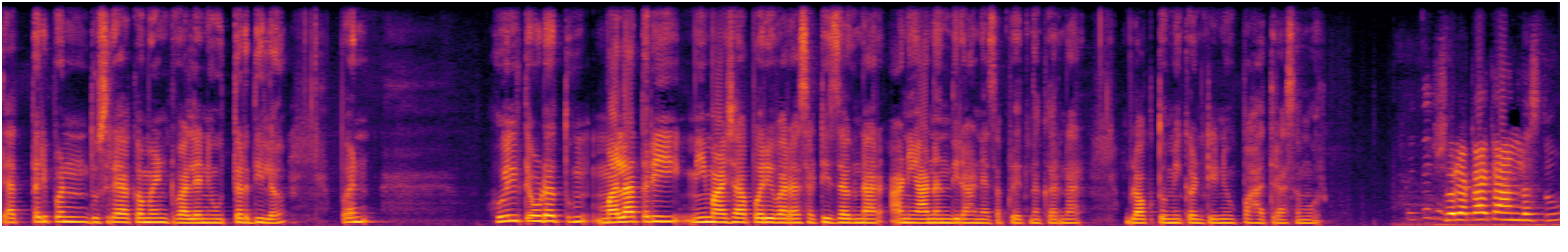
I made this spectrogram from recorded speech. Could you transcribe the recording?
त्यात तरी पण दुसऱ्या कमेंटवाल्याने उत्तर दिलं. पण होईल तेवढं तुम मला तरी मी माझ्या परिवारासाठी जगणार आणि आनंदी राहण्याचा प्रयत्न करणार. ब्लॉग तुम्ही कंटिन्यू पाहत राहा समोर. शौर्या काय काय आणलंस तू?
